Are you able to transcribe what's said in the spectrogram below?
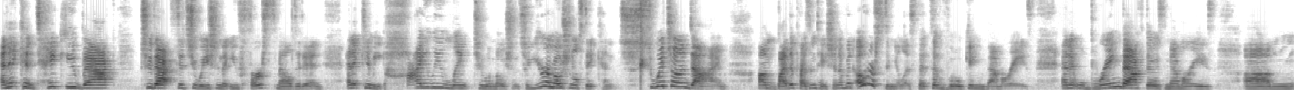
and it can take you back to that situation that you first smelled it in, and it can be highly linked to emotion. So your emotional state can switch on a dime um, by the presentation of an odor stimulus that's evoking memories. And it will bring back those memories um,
